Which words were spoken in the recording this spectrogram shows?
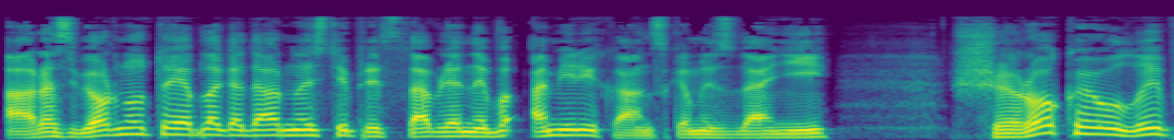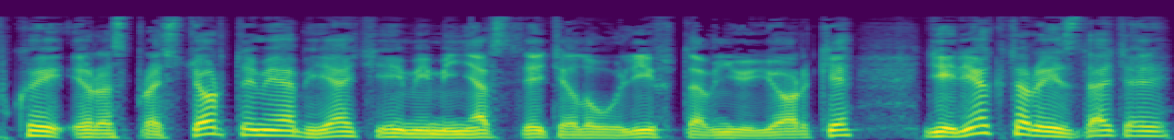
а развернутые благодарности представлены в американском издании. С широкой улыбкой и распростертыми объятиями меня встретила у лифта в Нью-Йорке директор и издатель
